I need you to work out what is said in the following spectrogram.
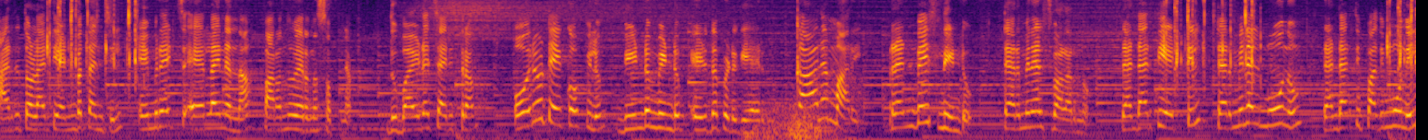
ആയിരത്തി തൊള്ളായിരത്തി എൺപത്തി അഞ്ചിൽ എമിറേറ്റ്സ് എയർലൈൻ എന്ന പറന്നുയർന്ന സ്വപ്നം. ദുബായിയുടെ ചരിത്രം ഓരോ ടേക്ക് ഓഫിലും വീണ്ടും വീണ്ടും എഴുതപ്പെടുകയായിരുന്നു. കാലം മാറി. റൺവേസ് നീണ്ടു. ടെർമിനൽസ് വളർന്നു. രണ്ടായിരത്തി എട്ടിൽ ടെർമിനൽ മൂന്നും രണ്ടായിരത്തി പതിമൂന്നിൽ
